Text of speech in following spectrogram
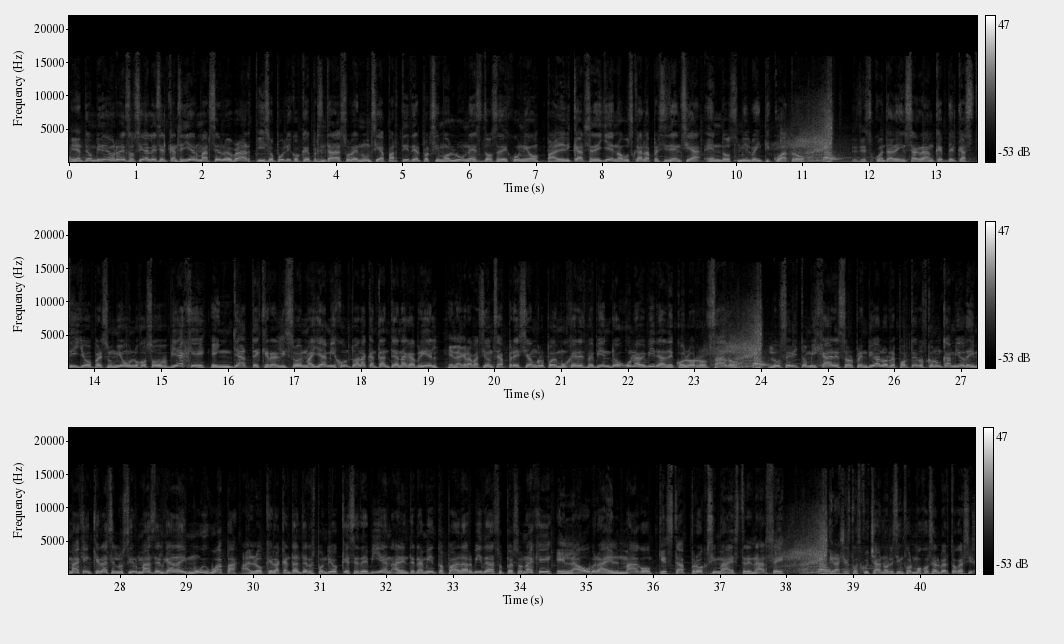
Mediante un video en redes sociales, el canciller Marcelo Ebrard hizo público que presentará su renuncia a partir del próximo lunes 12 de junio para dedicarse de lleno a buscar la presidencia en 2024. Desde su cuenta de Instagram, Kep del Castillo presumió un lujoso viaje en yate que realizó en Miami junto a la cantante Ana Gabriel. En la grabación se aprecia un grupo de mujeres bebiendo una bebida de color rosado. Lucerito Mijares sorprendió a los reporteros con un cambio de imagen que la hace lucir más delgada y muy guapa, a lo que la cantante respondió que se debían al entrenamiento para dar vida a su personaje en la obra El Mago, que está próxima a estrenarse. Gracias por escucharnos, les informó José Alberto García.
